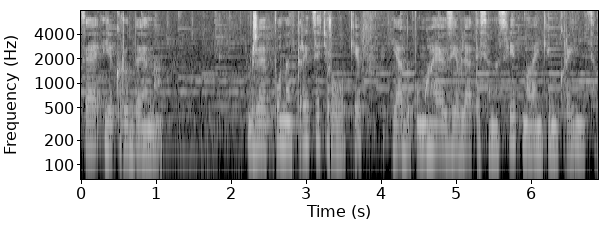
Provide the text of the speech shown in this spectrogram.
це як родина. Вже понад 30 років я допомагаю з'являтися на світ маленьким українцям.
